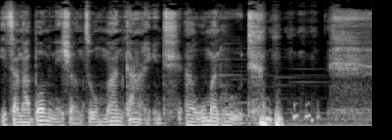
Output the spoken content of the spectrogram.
it's an abomination to mankind and womanhood.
